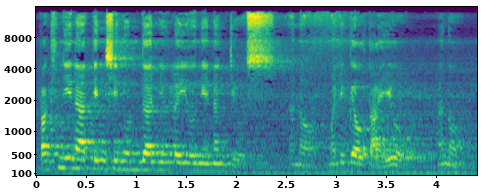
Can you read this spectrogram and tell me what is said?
Pag hindi natin sinundan yung layunin ng Diyos, ano, maligaw tayo. Ano?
